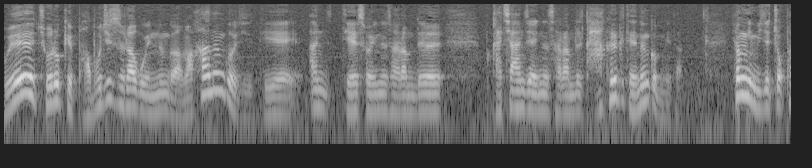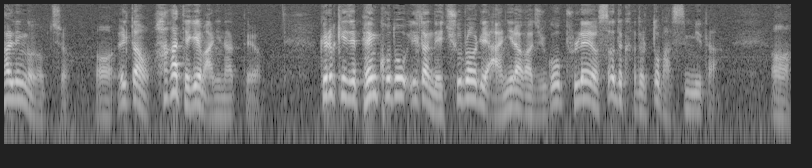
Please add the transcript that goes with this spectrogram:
왜 저렇게 바보짓을 하고 있는가 막 하는 거지. 뒤에 안, 뒤에 서 있는 사람들 같이 앉아 있는 사람들 다 그렇게 되는 겁니다. 형님 이제 쪽팔린 건 없죠. 어, 일단 화가 되게 많이 났대요. 그렇게 이제 뱅커도 일단 내추럴이 아니라 가지고 플레이어 서드 카드를 또 받습니다. 어,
